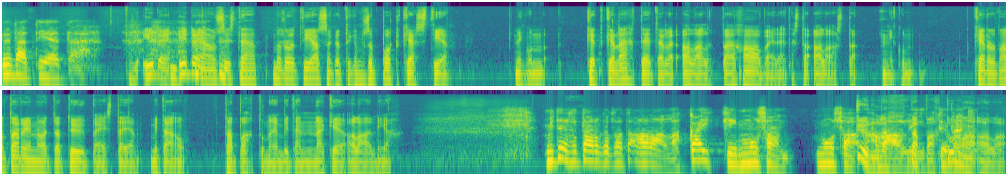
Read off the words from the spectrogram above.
Hyvä tietää. Ide, idea on siis tämä, me ruvettiin Jassan kanssa tekemään podcastia, niin kun, ketkä lähtee tälle alalle tai haaveilee tästä alasta. Niin kun, kerrotaan tarinoita tyypeistä ja mitä on tapahtunut ja miten ne näkee alan. Ja, Miten sä tarkoitat alalla? Kaikki musan, musa kyllä, tapahtuma-ala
